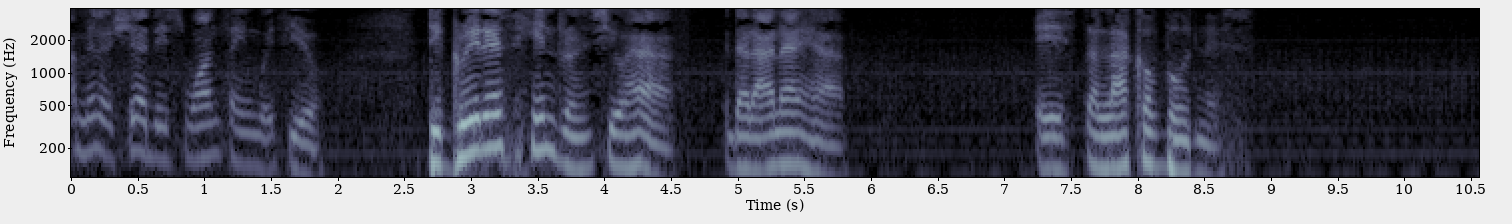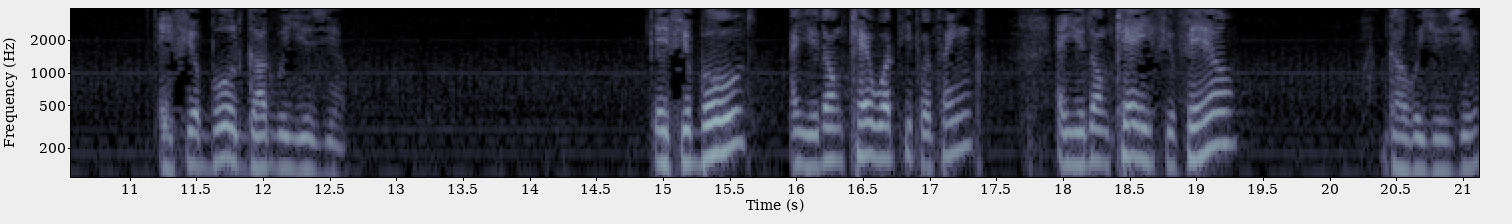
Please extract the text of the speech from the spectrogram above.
I'm going to share this one thing with you. The greatest hindrance you have, that I have, is the lack of boldness. If you're bold, God will use you. If you're bold and you don't care what people think, and you don't care if you fail, God will use you.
